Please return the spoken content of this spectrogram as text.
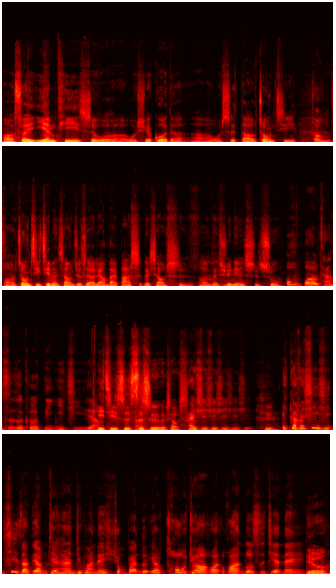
哦、啊，所以 EMT 是我我学过的。呃，我是到中级。中级。啊，中级基本上就是要两百八十个小时啊的训练时数。哦，我有尝试着科第一级这样。一级是四十个小时。哎是是是是是。哎，刚刚细细细杂点讲啊，就看那熊班的要凑就要花花很多时间呢。对哦。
